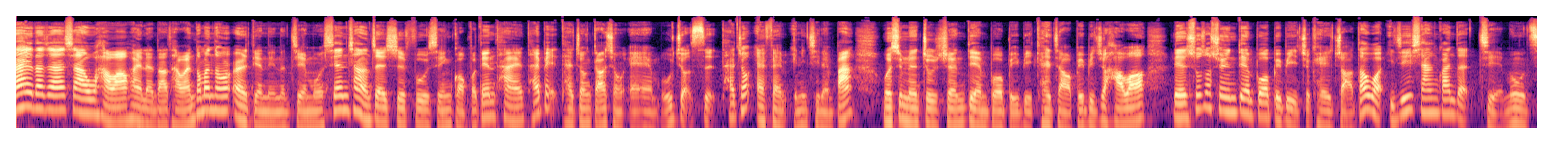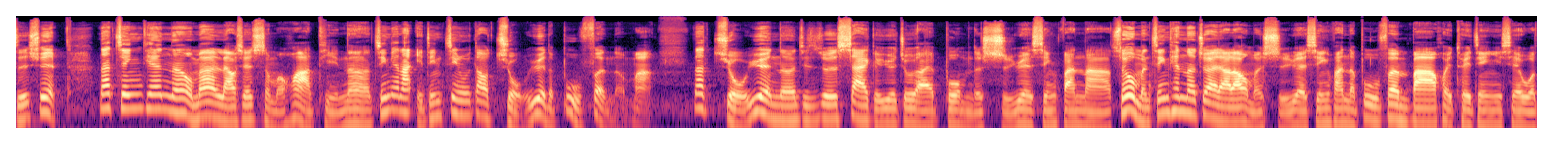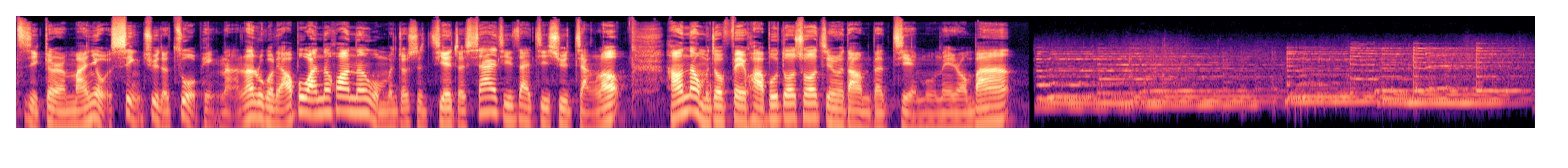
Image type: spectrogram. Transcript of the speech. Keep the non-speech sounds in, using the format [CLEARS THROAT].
嗨，大家下午好啊！欢迎来到台湾动漫通二点零的节目现场，这里是复兴广播电台台北、台中、高雄 AM 五九四，台中 FM 一零七点八，我是你们的主持人电波 B B，可以叫我 B B 就好哦。脸书搜寻电波 B B 就可以找到我以及相关的节目资讯。那今天呢，我们要聊些什么话题呢？今天呢，已经进入到九月的部分了嘛。那九月呢，其实就是下一个月就来播我们的十月新番啦，所以我们今天呢就来聊聊我们十月新番的部分吧，会推荐一些我自己个人蛮有兴趣的作品呢。那如果聊不完的话呢，我们就是接着下一集再继续讲喽。好，那我们就废话不多说，进入到我们的节目内容吧。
